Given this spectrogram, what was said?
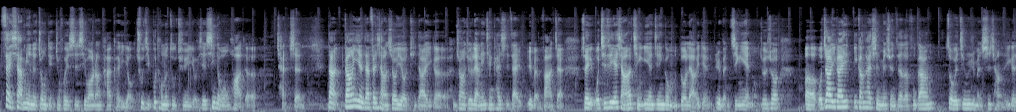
再下面的重点就会是希望让它可以有触及不同的族群，有一些新的文化的产生。那刚刚 Ian 在分享的时候也有提到一个很重要，就是两年前开始在日本发展，所以我其实也想要请 Ian 今天跟我们多聊一点日本经验哦，就是说。呃，我知道一开一刚开始你们选择了福冈作为进入日本市场的一个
